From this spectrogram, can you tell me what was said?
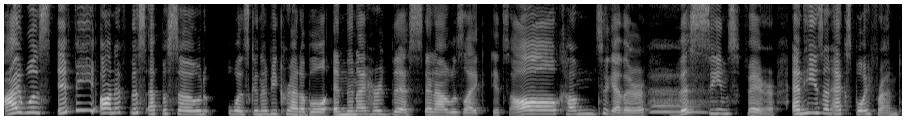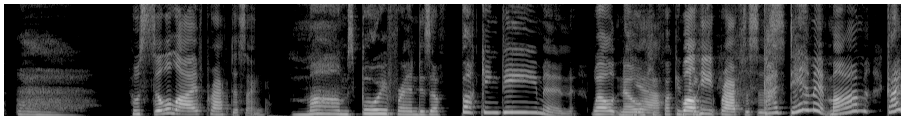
I was iffy on if this episode was gonna be credible, and then I heard this and I was like, it's all come together. This seems fair. And he's an ex boyfriend who's still alive practicing. Mom's boyfriend is a fucking demon. Well, no, he fucking. well, thinks- he practices. God damn it, mom! God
